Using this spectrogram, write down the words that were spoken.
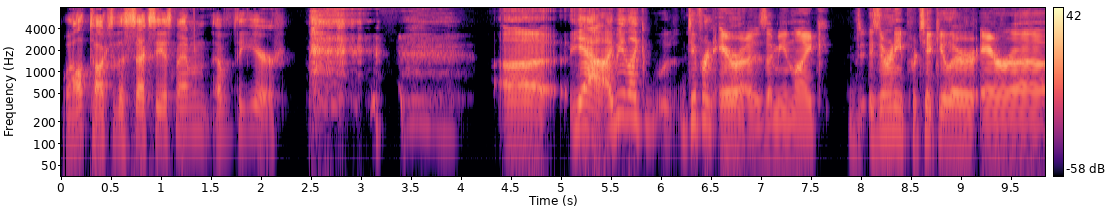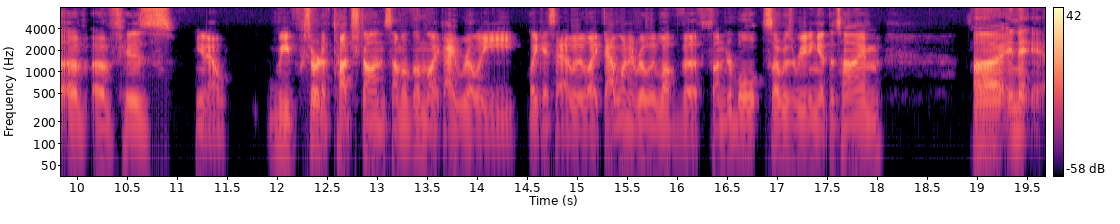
Well, talk to the sexiest man of the year. Uh, yeah, I mean, like different eras. I mean, like, d- is there any particular era of of his? You know, we've sort of touched on some of them. Like, I really, like I said, I really like that one. I really love the Thunderbolts I was reading at the time. Uh, and it-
